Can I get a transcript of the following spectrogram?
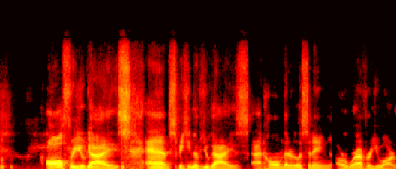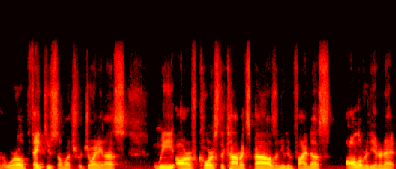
all for you guys. And speaking of you guys at home that are listening or wherever you are in the world, thank you so much for joining us. We are, of course, the Comics Pals, and you can find us all over the internet.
